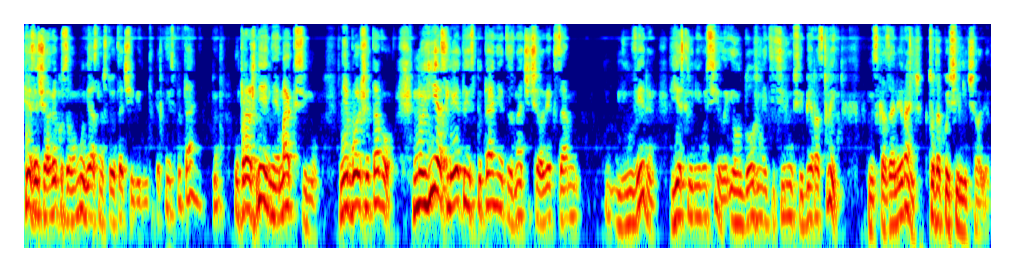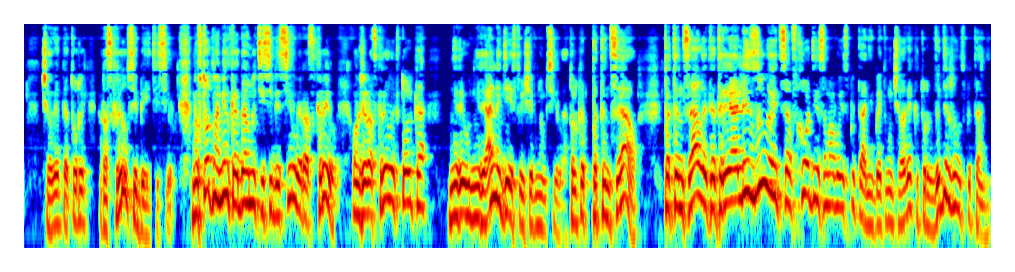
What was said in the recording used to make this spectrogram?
Если человеку самому ясно, что это очевидно, так это не испытание. Упражнение максимум, не больше того. Но если это испытание, это значит, человек сам не уверен, есть ли у него силы, и он должен эти силы в себе раскрыть мы сказали раньше. Кто такой сильный человек? Человек, который раскрыл в себе эти силы. Но в тот момент, когда он эти себе силы раскрыл, он же раскрыл их только не реально действующие в нем силы, а только потенциал. Потенциал этот реализуется в ходе самого испытания. Поэтому человек, который выдержал испытание,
